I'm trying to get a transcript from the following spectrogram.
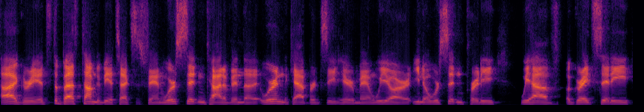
I agree. It's the best time to be a Texas fan. We're sitting kind of in the we're in the catbird seat here, man. We are, you know, we're sitting pretty. We have a great city,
